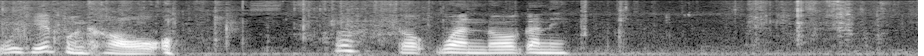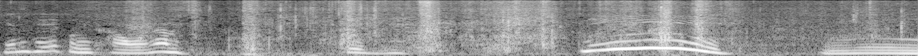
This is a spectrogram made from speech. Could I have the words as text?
อุ้ยเฮ็ดผึ่งเขาอื้อดอกหวันดอกอันนี้เห็นเฮ็ดผึ่งเขานั่นนี่อืม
